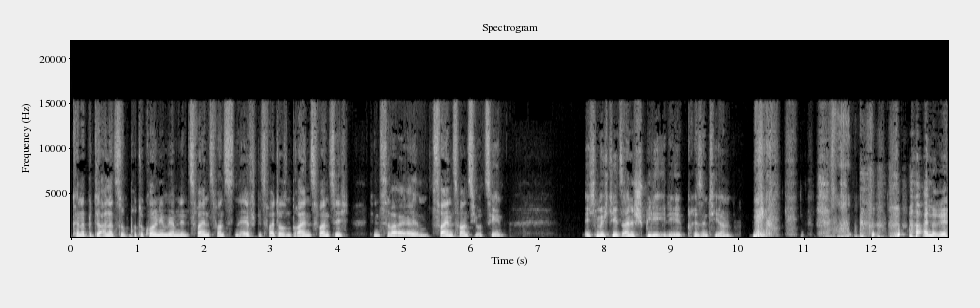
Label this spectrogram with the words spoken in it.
kann das bitte einer zu Protokoll nehmen? Wir haben den 22.11.2023, den zwei, äh, 22.10 Uhr. Ich möchte jetzt eine Spieleidee präsentieren. eine, re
